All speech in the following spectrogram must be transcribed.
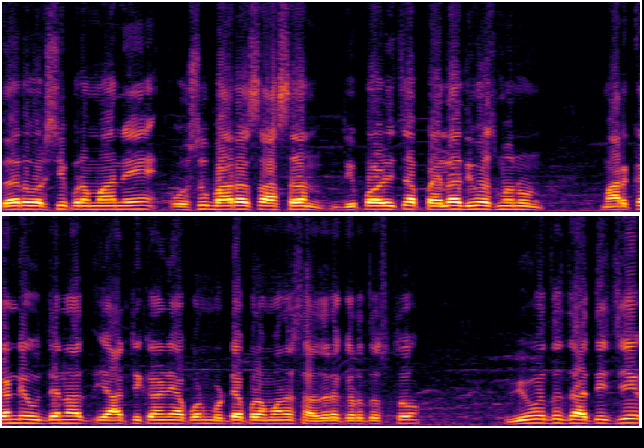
दरवर्षीप्रमाणे वसुभारत सण दीपावळीचा पहिला दिवस म्हणून मार्कंडे उद्यानात या ठिकाणी आपण मोठ्या प्रमाणात साजरा करत असतो. विविध जातीचे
